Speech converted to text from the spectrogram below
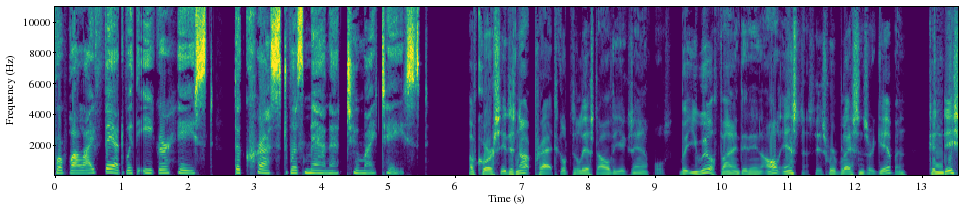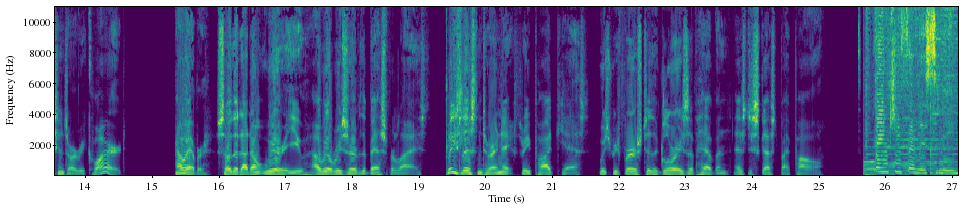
for while I fed with eager haste, the crust was manna to my taste. Of course, it is not practical to list all the examples, but you will find that in all instances where blessings are given, conditions are required. However, so that I don't weary you, I will reserve the best for last. Please listen to our next three podcasts, which refers to the glories of heaven as discussed by Paul. Thank you for listening.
